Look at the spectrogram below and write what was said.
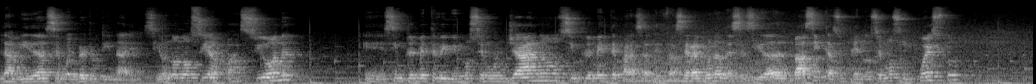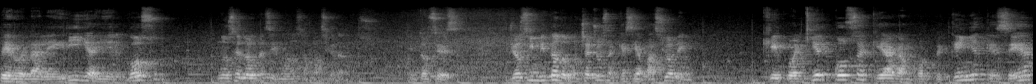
la vida se vuelve rutinaria. Si uno no se apasiona, eh, simplemente vivimos en un llano, simplemente para satisfacer algunas necesidades básicas que nos hemos impuesto, pero la alegría y el gozo no se logra si no nos apasionamos. Entonces, yo os invito a los muchachos a que se apasionen, que cualquier cosa que hagan, por pequeña que sea,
